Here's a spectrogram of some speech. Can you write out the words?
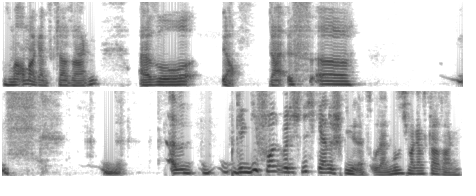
muss man auch mal ganz klar sagen. Also, ja, da ist, äh, also gegen die Front würde ich nicht gerne spielen als Olan, muss ich mal ganz klar sagen.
